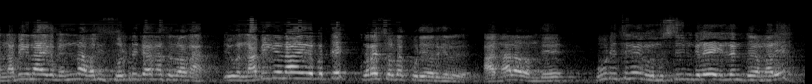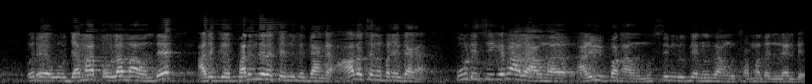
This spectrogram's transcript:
நபிக நாயகம் என்ன வழி சொல்றாங்க சொல்லுவாங்க. இவங்க நபிக நாயகம் பத்தி குறை சொல்லக்கூடியவர்கள். அதனால வந்து கூடிச்சுங்க இவங்க முஸ்லீம்களே இல்லைன்ற மாதிரி ஒரு ஜமாத் உலமா வந்து அதுக்கு பரிந்துரை செஞ்சிருக்காங்க ஆலோசனை பண்ணிருக்காங்க. கூடி சீக்கிரமா அதை அவங்க அறிவிப்பாங்க. அவங்க முஸ்லீம்களுக்கு எங்களுக்கு அவங்க சம்மந்தம் இல்லைன்ட்டு.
